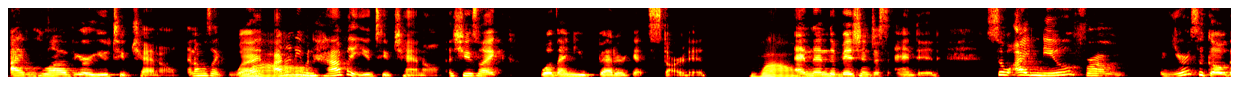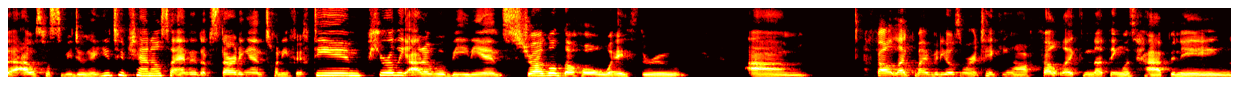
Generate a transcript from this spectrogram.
I love your YouTube channel. And I was like, what? Wow. I don't even have a YouTube channel. And she's like, well, then you better get started. Wow. And then the vision just ended. So I knew from years ago that I was supposed to be doing a YouTube channel. So I ended up starting in 2015 purely out of obedience, struggled the whole way through. Um, felt like my videos weren't taking off, felt like nothing was happening.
